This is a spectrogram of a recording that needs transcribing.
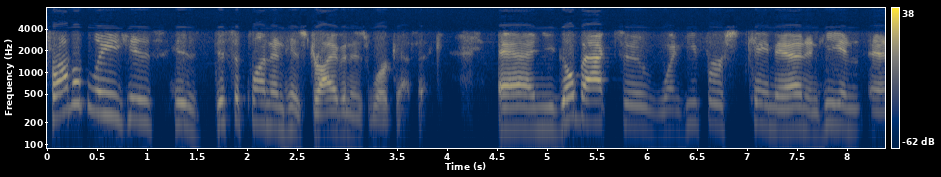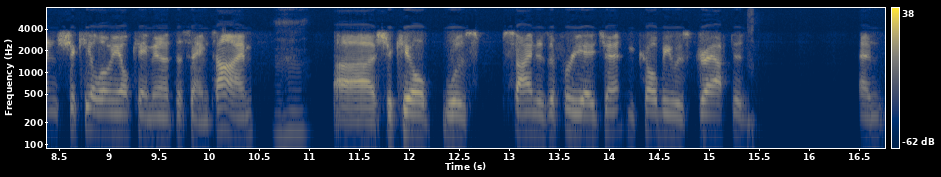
probably his his discipline and his drive and his work ethic. And you go back to when he first came in, and he and, and Shaquille O'Neal came in at the same time. Mm-hmm. Uh, Shaquille was signed as a free agent, and Kobe was drafted and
